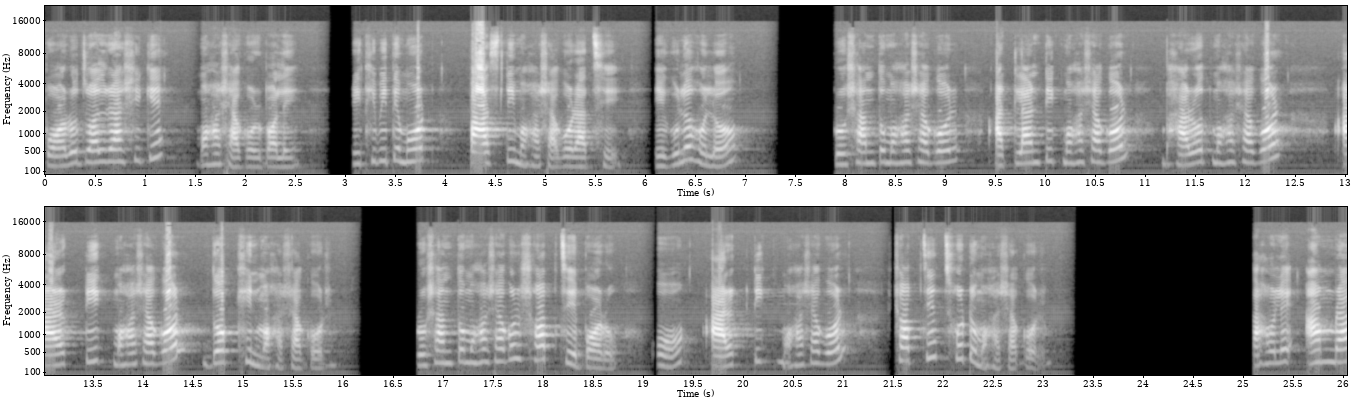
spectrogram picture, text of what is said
বড় জলরাশিকে মহাসাগর বলে। পৃথিবীতে মোট পাঁচটি মহাসাগর আছে। এগুলো হলো প্রশান্ত মহাসাগর, আটলান্টিক মহাসাগর, ভারত মহাসাগর, আর্কটিক মহাসাগর, দক্ষিণ মহাসাগর। প্রশান্ত মহাসাগর সবচেয়ে বড় ও আর্কটিক মহাসাগর সবচেয়ে ছোট মহাসাগর। তাহলে আমরা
